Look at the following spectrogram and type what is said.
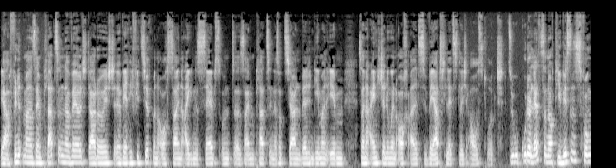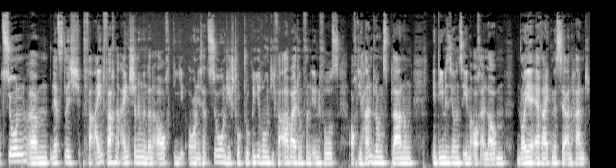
ja, findet man seinen Platz in der Welt, dadurch äh, verifiziert man auch sein eigenes Selbst und äh, seinen Platz in der sozialen Welt, indem man eben seine Einstellungen auch als Wert letztlich ausdrückt. Zu guter Letzt dann noch die Wissensfunktion. Ähm, letztlich vereinfachen Einstellungen dann auch die Organisation, die Strukturierung, die Verarbeitung von Infos, auch die Handlungsplanung, indem sie uns eben auch erlauben, neue Ereignisse anhand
